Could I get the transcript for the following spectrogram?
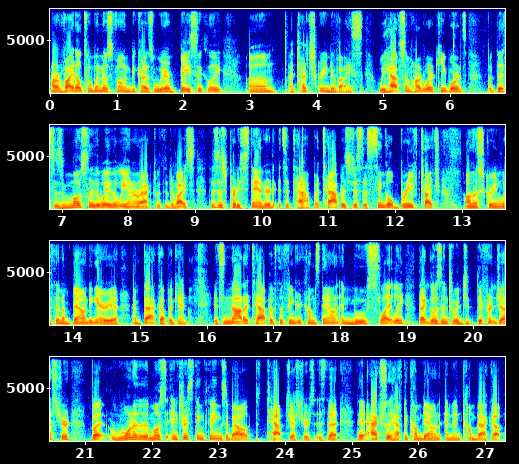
are vital to Windows Phone because we're basically um, a touchscreen device. We have some hardware keyboards, but this is mostly the way that we interact with the device. This is pretty standard. It's a tap. A tap is just a single brief touch on the screen within a bounding area and back up again. It's not a tap if the finger comes down and moves slightly. That goes into a different gesture. But one of the most interesting things about tap gestures is that they actually have to come down and then come back up.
